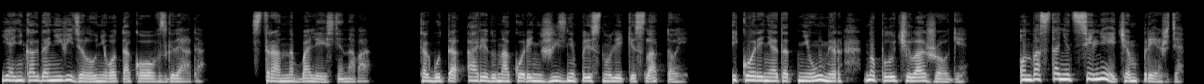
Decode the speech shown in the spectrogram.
Я никогда не видела у него такого взгляда. Странно болезненного. Как будто Ариду на корень жизни плеснули кислотой. И корень этот не умер, но получил ожоги. Он восстанет сильнее, чем прежде.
